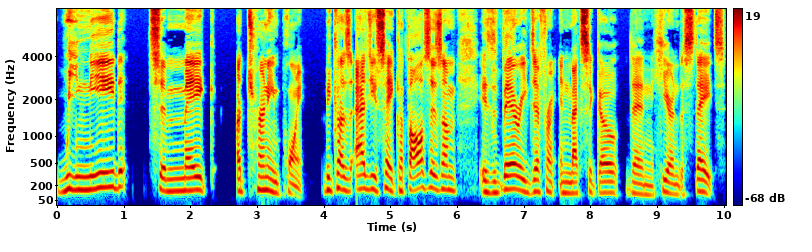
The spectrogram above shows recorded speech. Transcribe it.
we need to make a turning point because as you say catholicism is very different in mexico than here in the states.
